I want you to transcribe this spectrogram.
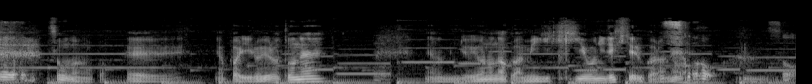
えそうなのか。えー、やっぱりいろいろとね、世の中は右利き用にできてるからね。ーそう、うんそう。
